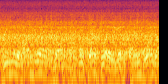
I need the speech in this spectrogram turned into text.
streaming and on demand on Apple CarPlay and Android Auto.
